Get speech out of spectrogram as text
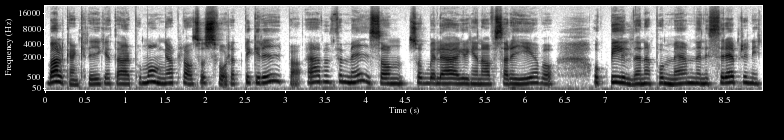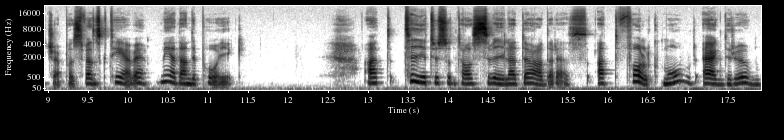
Balkankriget är på många plan så svårt att begripa, även för mig som såg belägringen av Sarajevo och bilderna på männen i Srebrenica på svensk TV medan det pågick. Att tiotusentals civila dödades, att folkmord ägde rum,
